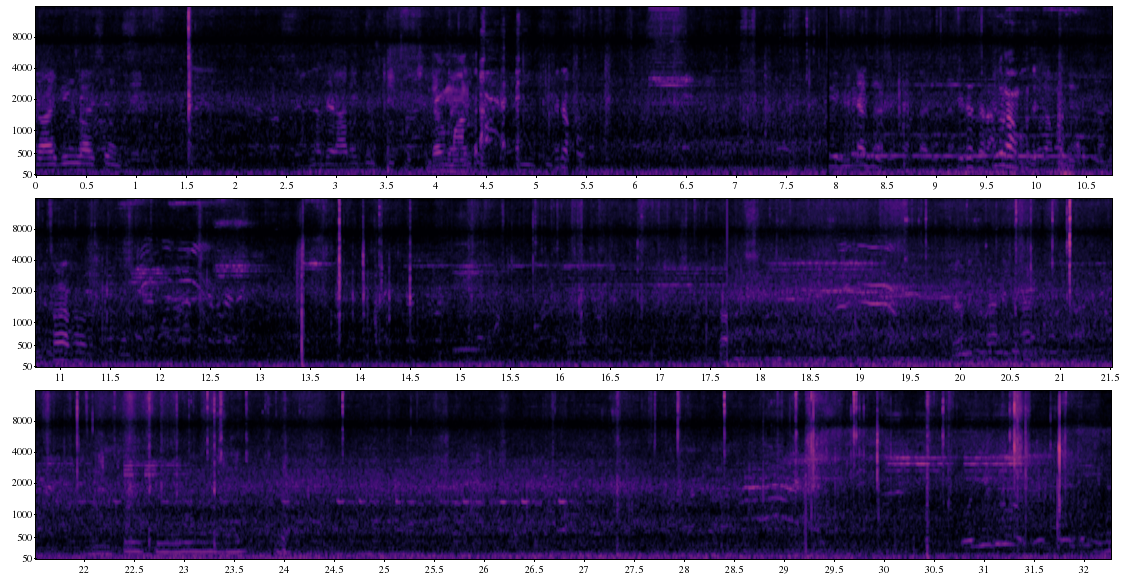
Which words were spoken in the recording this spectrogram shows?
ড্রাইভিং লাইসেন্স আমাদের আরেকজন ঠিক করছে? দেখ মালটা এটা এটা স্যার এগুলো আমাদের আমাদের সরা সরা দেবেন না প্লাস্টিক উপরে না না না এইগুলো হ্যাঁ রাখো তুমি প্রশ্ন রাখো এই যে এটা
